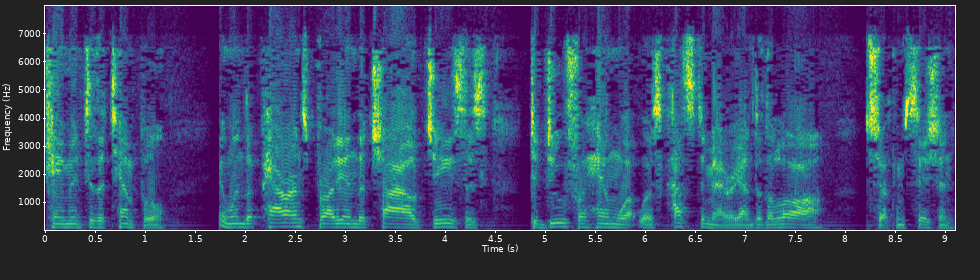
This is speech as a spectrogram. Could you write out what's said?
came into the temple, and when the parents brought in the child, Jesus, to do for him what was customary under the law, circumcision,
